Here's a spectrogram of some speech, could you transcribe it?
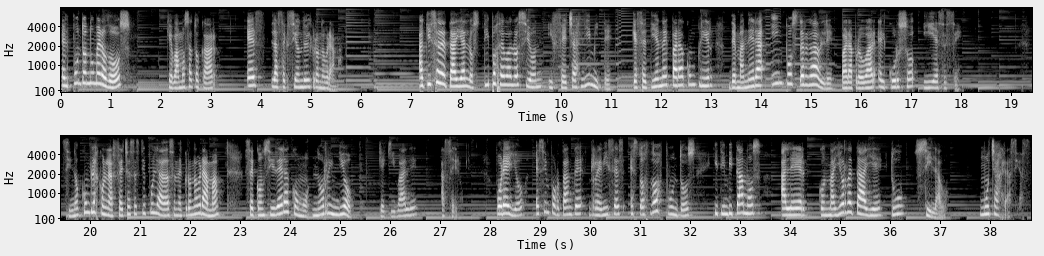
El punto número 2 que vamos a tocar es la sección del cronograma. Aquí se detallan los tipos de evaluación y fechas límite que se tiene para cumplir de manera impostergable para aprobar el curso ISC. Si no cumples con las fechas estipuladas en el cronograma, se considera como no rindió, que equivale a cero. Por ello, es importante revises estos dos puntos y te invitamos a leer con mayor detalle tu sílabo. Muchas gracias.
